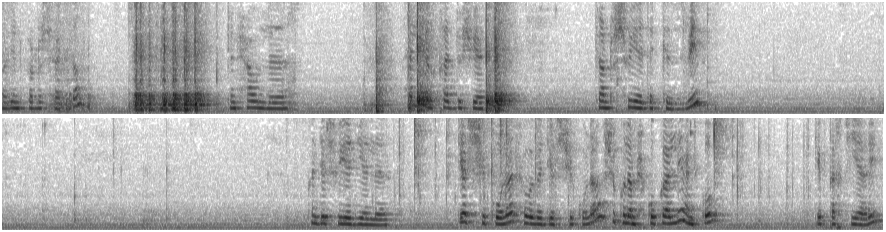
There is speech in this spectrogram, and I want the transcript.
غادي نفرش هكذا. كنحاول كنقادو شوية كنرش شوية داك الزبيب. كندير شوية ديال ديال الشوكولا الحبيبه ديال الشوكولا الشوكولا محكوكة اللي عندكم. كيبقى اختياري.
